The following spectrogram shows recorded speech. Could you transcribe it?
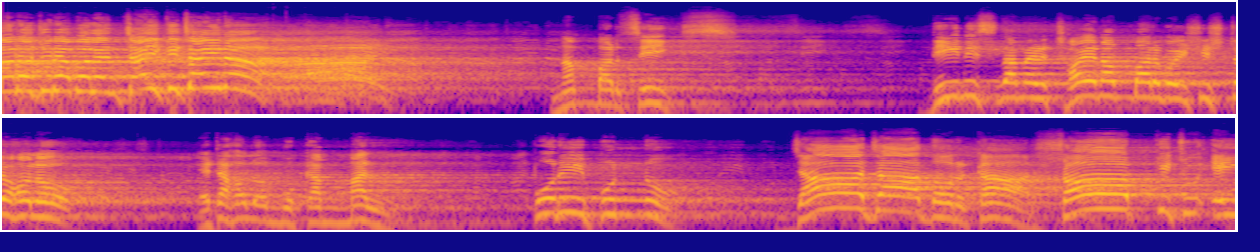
আরও জুড়ে বলেন, চাই কি চাই না? নাম্বার সিক্স দিন ইসলামের ছয় নম্বর বৈশিষ্ট্য হলো, এটা হলো মুকাম্মাল, পরিপূর্ণ, যা যা দরকার সব কিছু এই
